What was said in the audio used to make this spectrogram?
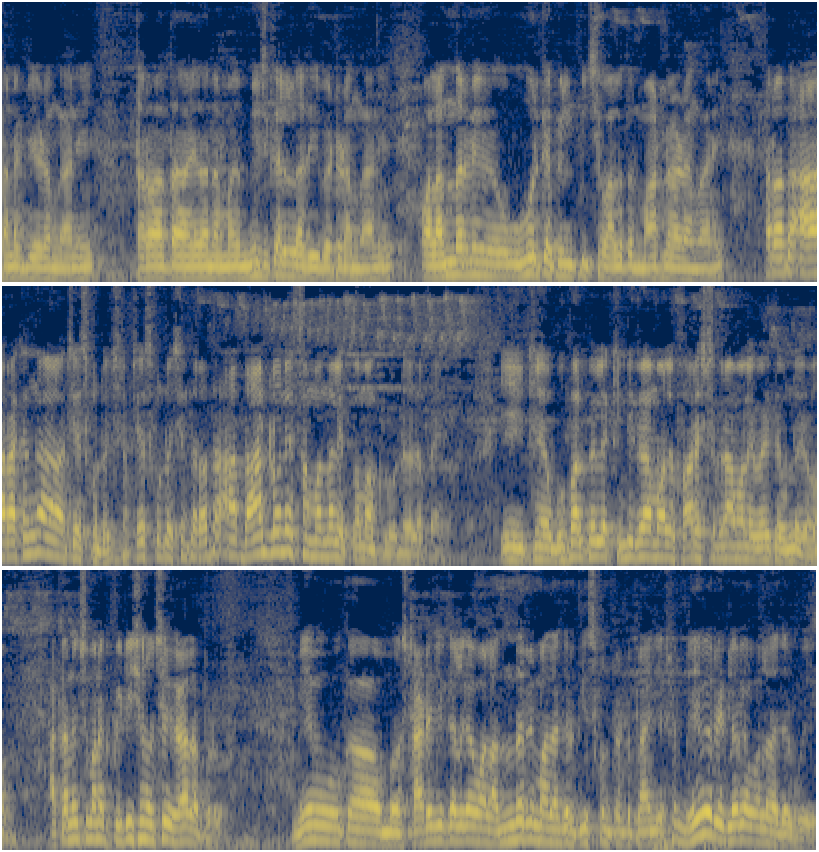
కండక్ట్ చేయడం కానీ తర్వాత ఏదైనా మ్యూజికల్ అది పెట్టడం కానీ వాళ్ళందరినీ ఊరికే పిలిపించి వాళ్ళతో మాట్లాడడం కానీ తర్వాత ఆ రకంగా చేసుకుంటూ వచ్చినాం. చేసుకుంటూ వచ్చిన తర్వాత ఆ దాంట్లోనే సంబంధాలు ఎక్కువ మాకు డెవలప్ అయ్యాయి. ఈ భూపాలపల్లి కింది గ్రామాలు ఫారెస్ట్ గ్రామాలు ఏవైతే ఉన్నాయో అక్కడ నుంచి మనకు పిటిషన్ వచ్చేది కాదు అప్పుడు. మేము ఒక స్ట్రాటజికల్గా వాళ్ళందరినీ మా దగ్గర తీసుకుంటట్టు ప్లాన్ చేసినాం మేమే రెగ్యులర్గా వాళ్ళ దగ్గరకు పోయి.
